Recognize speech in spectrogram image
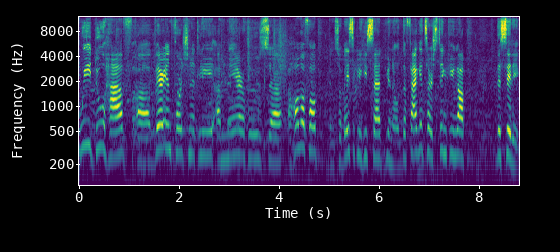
We do have, uh, very unfortunately, a mayor who's uh, a homophobe. And so basically, he said, you know, the faggots are stinking up the city.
